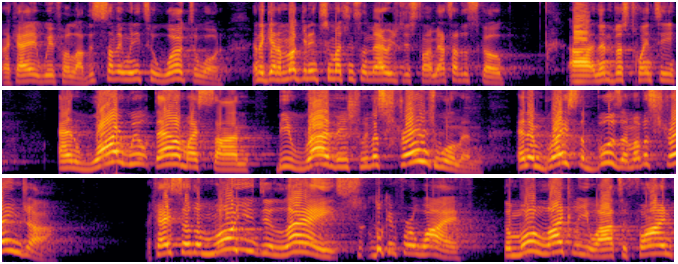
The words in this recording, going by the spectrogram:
okay, with her love. This is something we need to work toward. And again, I'm not getting too much into marriage this time, outside of the scope. Uh, and then verse 20, and why wilt thou, my son, be ravished with a strange woman and embrace the bosom of a stranger? Okay, so the more you delay looking for a wife, the more likely you are to find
